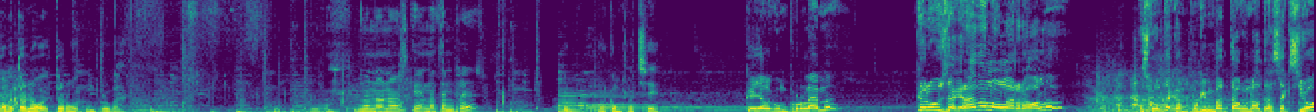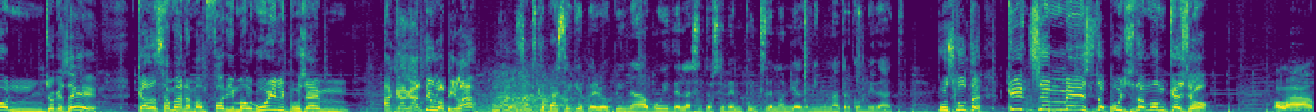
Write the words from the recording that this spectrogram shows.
Home, torna-ho torna a comprovar. No, no, no, és que no tens res. Però, però com pot ser? Que hi ha algun problema? Que no us agrada l'Ola Raola? Escolta, que em puc inventar una altra secció on, jo què sé, cada setmana m'enfadi amb algú i li posem a cagat diu la Pilar. Saps què passa? Que per opinar avui de la situació d'en Puigdemont ja tenim un altre convidat. Però escolta, qui ets en més de Puigdemont que jo? Hola.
